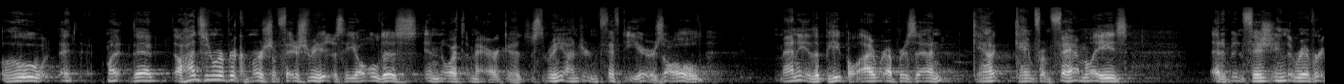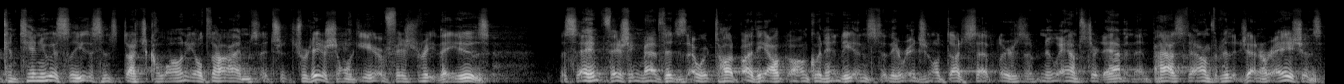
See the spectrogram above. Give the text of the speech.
who, the, the, Hudson River commercial fishery is the oldest in North America. It's 350 years old. Many of the people I represent came from families that have been fishing the river continuously since Dutch colonial times. It's a traditional gear fishery they use the same fishing methods that were taught by the Algonquin Indians to the original Dutch settlers of New Amsterdam and then passed down through the generations.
